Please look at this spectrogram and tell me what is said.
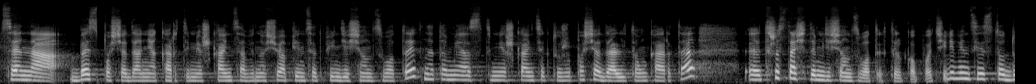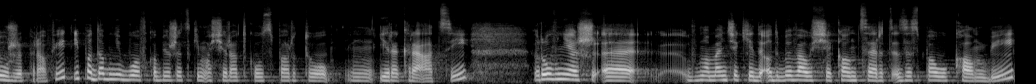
cena bez posiadania karty mieszkańca wynosiła 550 zł, natomiast mieszkańcy, którzy posiadali tą kartę, e, 370 zł tylko płacili, więc jest to duży profit. I podobnie było w Kobierzyckim Ośrodku Sportu mm, i Rekreacji. Również e, w momencie, kiedy odbywał się koncert zespołu Kombi,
